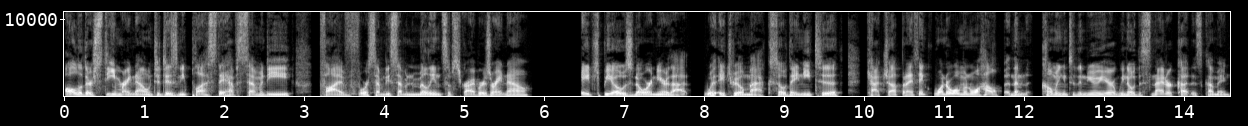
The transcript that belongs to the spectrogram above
all of their steam right now into Disney Plus. They have 75 or 77 million subscribers right now. HBO is nowhere near that with HBO Max. So they need to catch up. And I think Wonder Woman will help. And then coming into the new year, we know the Snyder Cut is coming.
